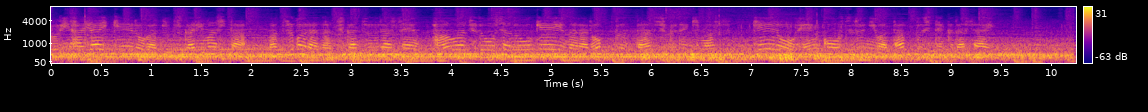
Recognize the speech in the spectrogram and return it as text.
より速い経路が見つかりました。松原那智勝浦線阪和自動車道経由なら6分短縮できます。経路を変更するにはタップしてください。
